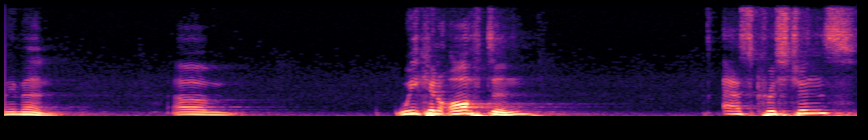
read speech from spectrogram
Amen. Um, we can often, as Christians,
